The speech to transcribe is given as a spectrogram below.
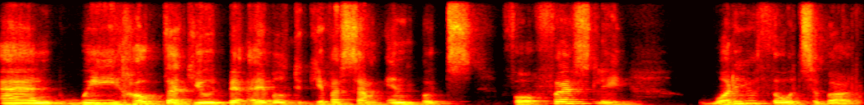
and we hope that you would be able to give us some inputs for firstly, what are your thoughts about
